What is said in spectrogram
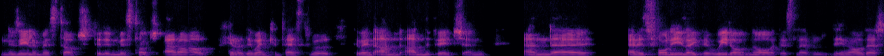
New Zealand missed touch. They didn't miss touch at all. You know, they went contestable. They went on on the pitch, and and uh, and it's funny like that we don't know at this level. You know that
